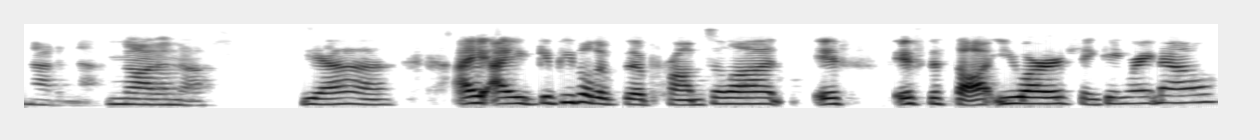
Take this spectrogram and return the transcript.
not enough. Not enough. Yeah. I, I give people the, the prompt a lot. If if the thought you are thinking right now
